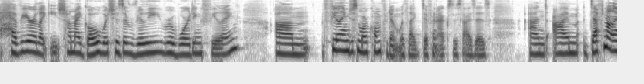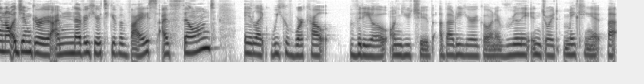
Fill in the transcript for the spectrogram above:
heavier like each time I go, which is a really rewarding feeling. Um, feeling just more confident with like different exercises. And I'm definitely not a gym guru. I'm never here to give advice. I've filmed a like week of workout video on YouTube about a year ago and I really enjoyed making it, but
